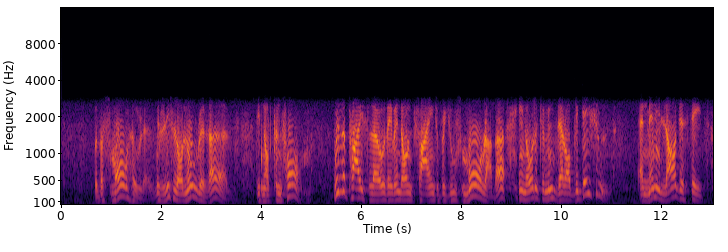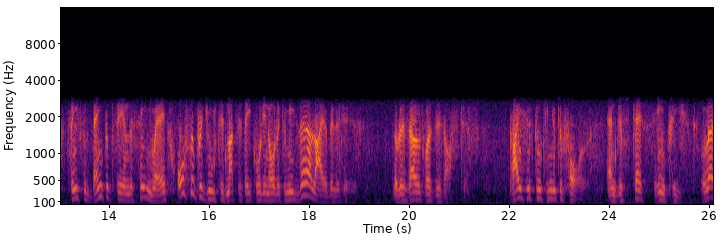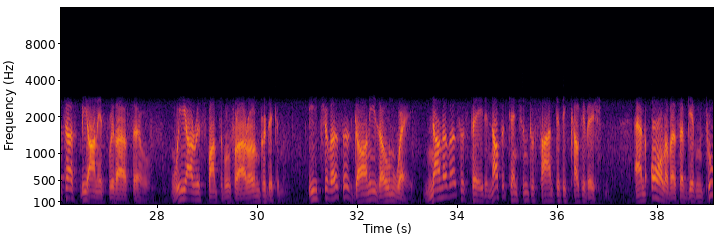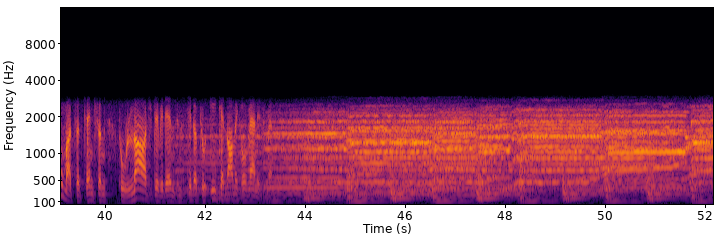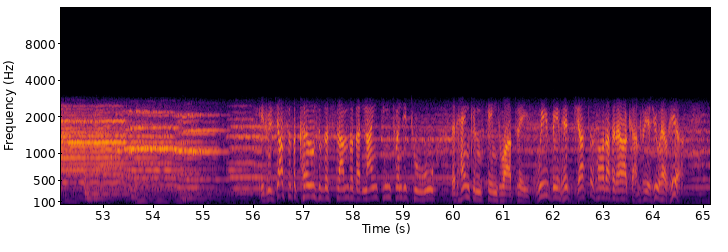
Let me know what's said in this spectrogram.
But the smallholders, with little or no reserves, did not conform. With the price low, they went on trying to produce more rubber in order to meet their obligations. And many large estates, faced with bankruptcy in the same way, also produced as much as they could in order to meet their liabilities. The result was disastrous. Prices continued to fall, and distress increased. Let us be honest with ourselves. We are responsible for our own predicament. Each of us has gone his own way. None of us has paid enough attention to scientific cultivation. And all of us have given too much attention to large dividends instead of to economical management. Just at the close of the slump, about 1922, that Hankins came to our place. We've been hit just as hard up in our country as you have here.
